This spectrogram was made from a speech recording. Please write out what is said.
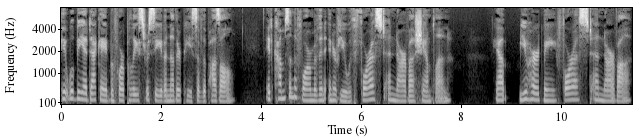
It will be a decade before police receive another piece of the puzzle. It comes in the form of an interview with Forrest and Narva Champlin. Yep, you heard me, Forrest and Narva.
